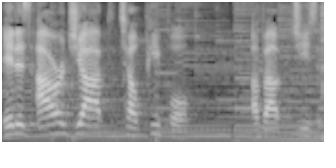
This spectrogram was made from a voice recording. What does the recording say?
It is our job to tell people about Jesus.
